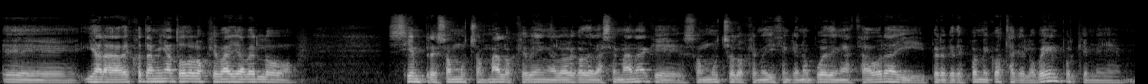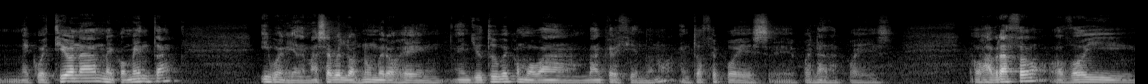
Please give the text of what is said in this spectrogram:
eh, y agradezco también a todos los que vais a verlo Siempre son muchos más los que ven a lo largo de la semana, que son muchos los que me dicen que no pueden hasta ahora, y, pero que después me consta que lo ven porque me, me cuestionan, me comentan. Y bueno, y además se ven los números en, en YouTube como van, van creciendo, ¿no? Entonces, pues, eh, pues nada, pues os abrazo, os doy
